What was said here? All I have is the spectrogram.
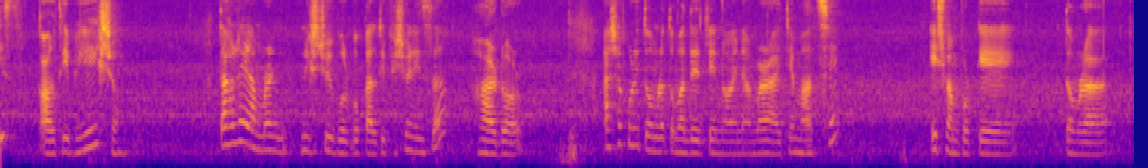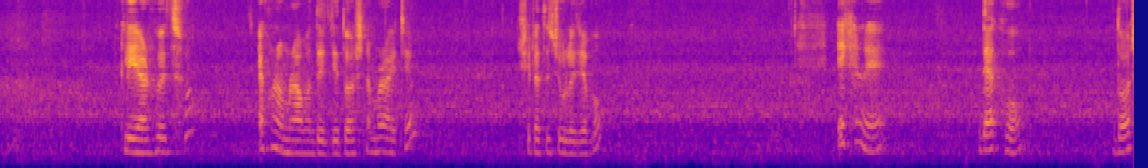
ইজ কাল্টিভেশন তাহলে আমরা নিশ্চয়ই বলব cultivation is a hard work আশা করি তোমরা তোমাদের যে নয় নাম্বার আইটেম আছে এ সম্পর্কে তোমরা ক্লিয়ার হয়েছ? এখন আমরা আমাদের যে দশ নম্বর আইটেম সেটাতে চলে যাব। এখানে দেখো, দশ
